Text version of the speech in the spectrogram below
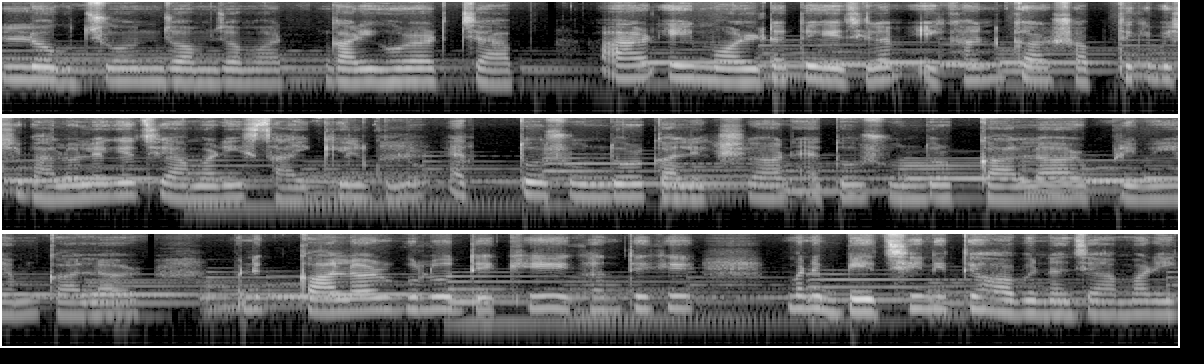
লোকজন, জমজমাট, গাড়ি ঘোড়ার চাপ। আর এই মলটাতে গেছিলাম। এখানকার সব থেকে বেশি ভালো লেগেছে আমার এই সাইকেলগুলো। এত সুন্দর কালেকশন, এত সুন্দর কালার, প্রিমিয়াম কালার। মানে কালারগুলো দেখে এখান থেকে মানে বেছে নিতে হবে না যে আমার এই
